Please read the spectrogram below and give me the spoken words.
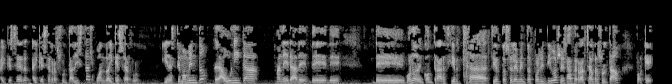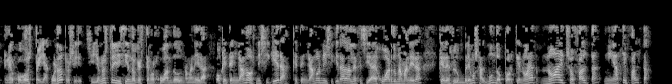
hay que ser hay que ser resultadistas cuando hay que serlo y en este momento la única manera de, de, bueno de encontrar cierta, ciertos elementos positivos es aferrarse al resultado porque en el juego estoy de acuerdo pero si, si yo no estoy diciendo que estemos jugando de una manera o que tengamos ni siquiera que tengamos ni siquiera la necesidad de jugar de una manera que deslumbremos al mundo porque no ha, no ha hecho falta ni hace falta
